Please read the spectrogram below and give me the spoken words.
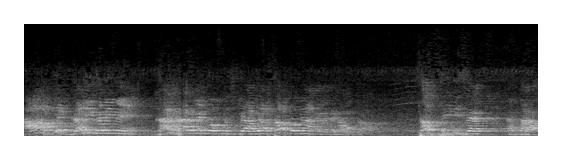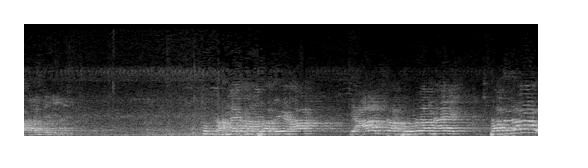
आपके गली में घर घर में किया गया सबको दिखाऊँगा सब सीढ़ी से भरा हुआ तो कहने का मतलब यह है कि आज का प्रोग्राम है बदलाव।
